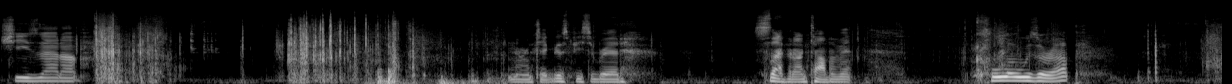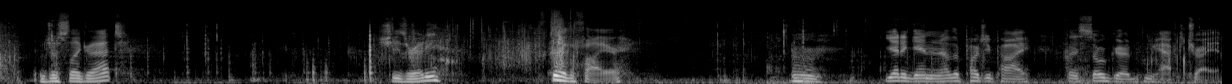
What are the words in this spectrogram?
cheese that up. And we're gonna take this piece of bread, slap it on top of it, close her up, and just like that, she's ready for the fire. Mm. Yet again, another pudgy pie that is so good, you have to try it.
